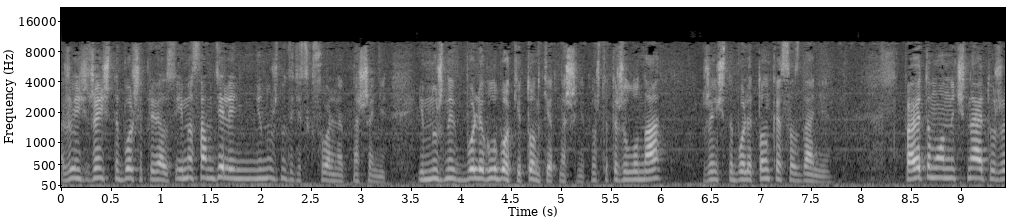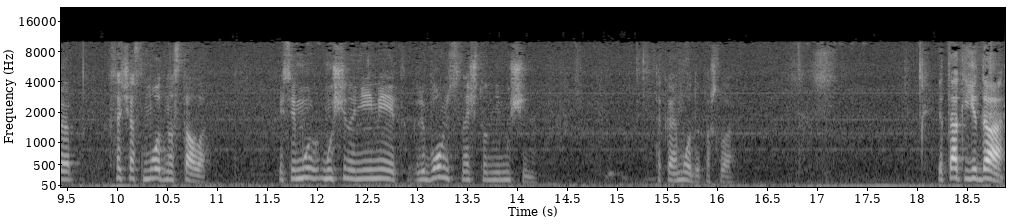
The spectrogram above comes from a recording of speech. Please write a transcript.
Женщ- женщины больше привязываются. Им на самом деле не нужны эти сексуальные отношения. Им нужны более глубокие, тонкие отношения. Потому что это же луна, женщина более тонкое создание. Поэтому он начинает уже, кстати, сейчас модно стало. Если му- мужчина не имеет любовницы, значит он не мужчина. Такая мода пошла. Итак, еда.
